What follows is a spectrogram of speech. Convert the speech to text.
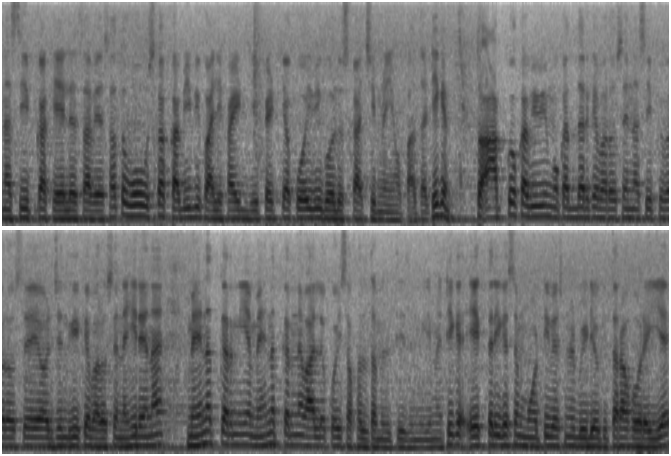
नसीब का खेल है सब ऐसा तो वो उसका कभी भी क्वालिफाइड जीपेट या कोई भी गोल उसका अचीव नहीं हो पाता, ठीक है? तो आपको कभी भी मुकद्दर के भरोसे, नसीब के भरोसे और ज़िंदगी के भरोसे नहीं रहना है। मेहनत करनी है, मेहनत करने वाले को ही सफलता मिलती है ज़िंदगी में, ठीक है? एक तरीके से मोटिवेशनल वीडियो की तरह हो रही है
